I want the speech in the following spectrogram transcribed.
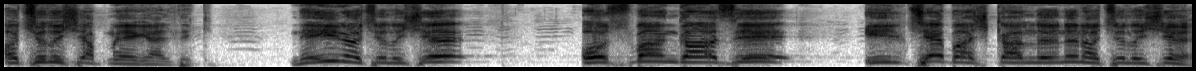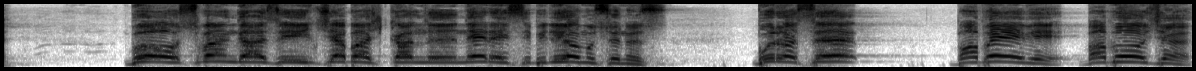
açılış yapmaya geldik. Neyin açılışı? Osman Gazi ilçe başkanlığının açılışı. Bu Osman Gazi ilçe başkanlığı neresi biliyor musunuz? Burası baba evi, baba ocağı.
